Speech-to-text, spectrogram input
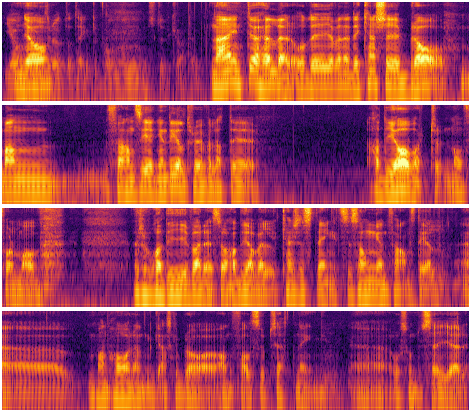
Jag går Ja. inte runt och tänker på honom stup i kvarten. nej inte jag heller och det, jag vet inte, det kanske är bra. Man, för hans egen del tror jag väl att det hade jag varit någon form av rådgivare så hade jag väl kanske stängt säsongen för hans del. Eh, man har en ganska bra anfallsuppsättning eh, och som du säger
